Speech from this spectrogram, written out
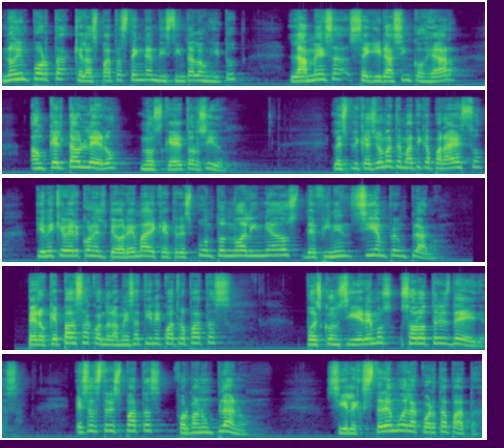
No importa que las patas tengan distinta longitud, la mesa seguirá sin cojear, aunque el tablero nos quede torcido. La explicación matemática para esto tiene que ver con el teorema de que tres puntos no alineados definen siempre un plano. Pero ¿qué pasa cuando la mesa tiene cuatro patas? Pues consideremos solo tres de ellas. Esas tres patas forman un plano. Si el extremo de la cuarta pata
